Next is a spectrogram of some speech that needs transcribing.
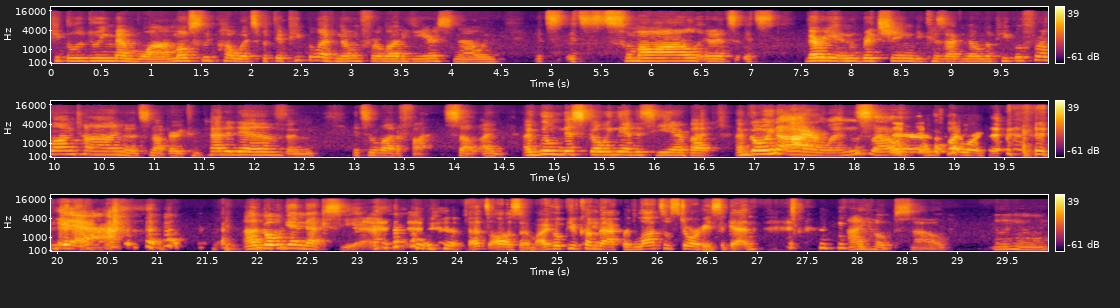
people who are doing memoir, mostly poets, but they're people I've known for a lot of years now, and it's it's small and it's it's very enriching because I've known the people for a long time, and it's not very competitive, and it's a lot of fun. So I I will miss going there this year, but I'm going to Ireland, so Yeah, it's quite worth it. yeah. I'll go again next year. That's awesome. I hope you come Yeah. back with lots of stories again. I hope so. hmm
